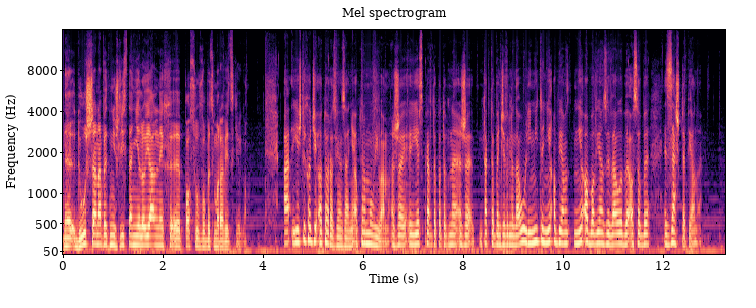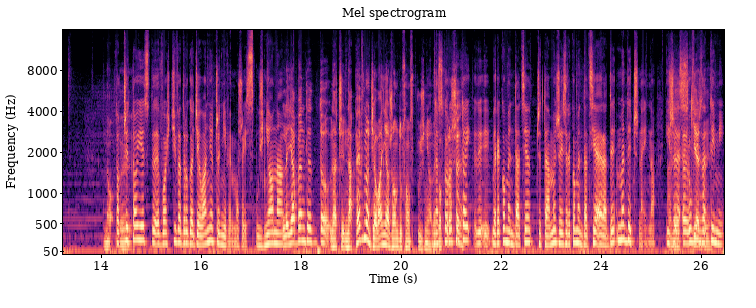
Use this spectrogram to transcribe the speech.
e, dłuższa nawet niż lista nielojalnych posłów wobec Morawieckiego. A jeśli chodzi o to rozwiązanie, o którym mówiłam, że jest prawdopodobne, że tak to będzie wyglądało, limity nie obowiązywałyby osoby zaszczepione. No, To czy to jest e, właściwa droga działania, czy nie wiem, może jest spóźniona? Ale ja będę to, znaczy na pewno działania rządu są spóźnione. No skoro proszę, tutaj y, y, rekomendacja, czytamy, że jest rekomendacja Rady Medycznej, no. I Ale że również za kiedy? tymi...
